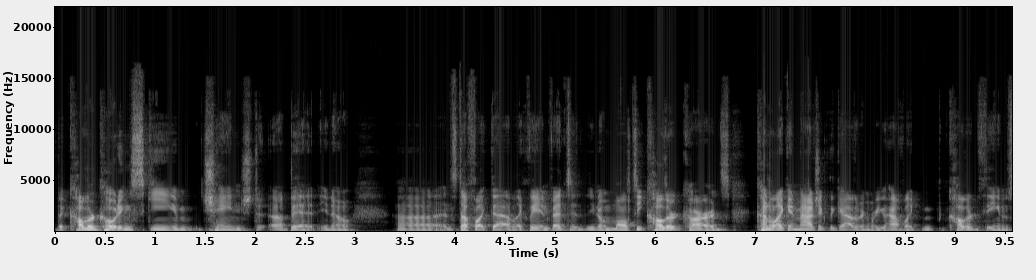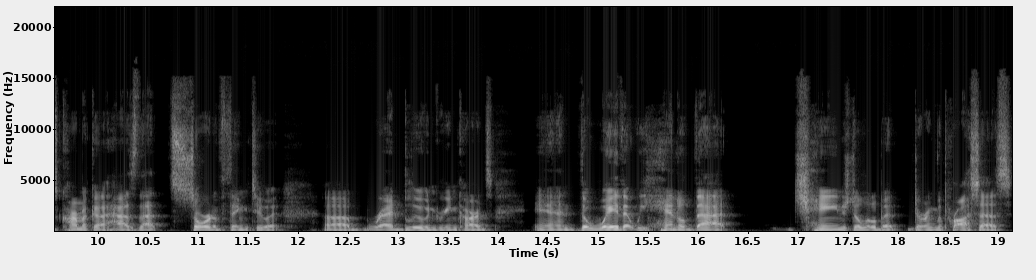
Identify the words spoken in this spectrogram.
the color coding scheme changed a bit, you know uh, and stuff like that. Like they invented, you know, multicolored cards, kind of like in Magic the Gathering, where you have like colored themes. Karmaka has that sort of thing to it uh, red, blue, and green cards. And the way that we handled that changed a little bit during the process.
